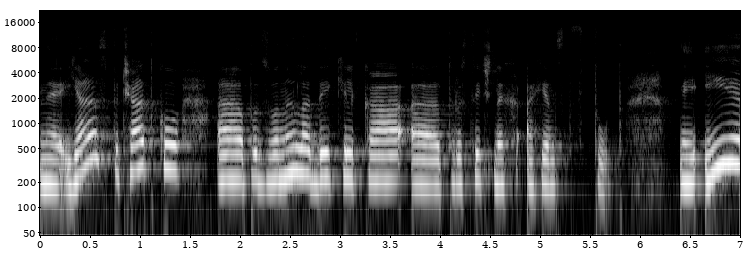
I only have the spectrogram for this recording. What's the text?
Е, Я спочатку е, подзвонила декілька е, туристичних агентств тут. І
